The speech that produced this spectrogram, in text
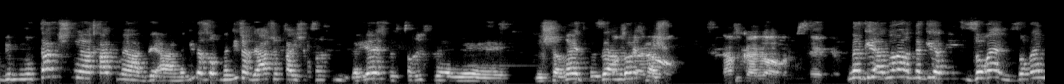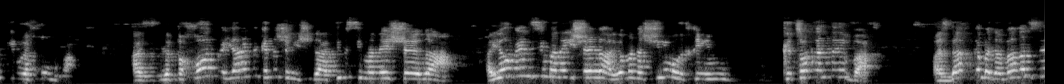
במנותק שנייה אחת מהדעה, נגיד הזאת, נגיד שהדעה שלך היא שצריך להתגייס ל- לשרת וזה, אני לא נכנס. לא, דווקא לא, אבל בסדר. נגיד, אני לא, נגיד, אני זורם, זורם כאילו לחומרה. אז לפחות היה את הקטע של להטיל סימני שאלה. היום אין סימני שאלה, היום אנשים הולכים כצאן לטבח. אז דווקא בדבר הזה,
